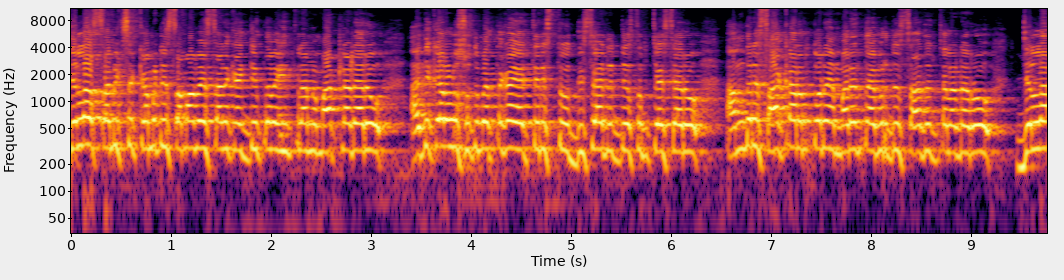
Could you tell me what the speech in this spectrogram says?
జిల్లా సమీక్ష కమిటీ సమావేశానికి అధ్యక్షత వహించాలని మాట్లాడారు. అధికారులు శుతిమెత్తగా హెచ్చరిస్తూ దిశానిర్దేశం చేశారు. అందరి సహకారంతోనే మరింత అభివృద్ధి సాధించాలన్నారు. జిల్లా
